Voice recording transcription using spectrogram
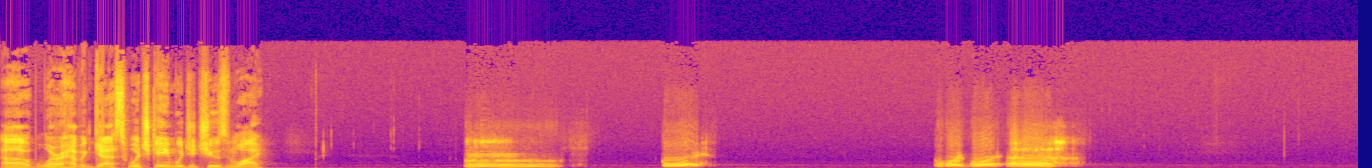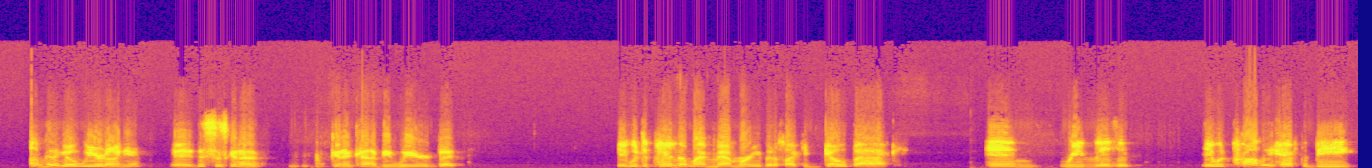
uh, where I have a guess. Which game would you choose and why? Mm, boy, boy, boy. Uh, I'm gonna go weird on you. Uh, this is gonna gonna kind of be weird, but it would depend on my memory. But if I could go back and revisit, it would probably have to be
